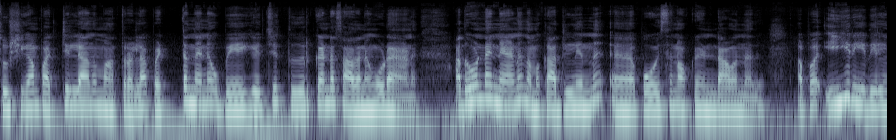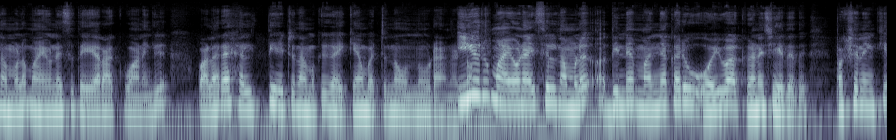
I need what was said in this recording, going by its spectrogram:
സൂക്ഷിക്കാൻ പറ്റില്ല എന്ന് മാത്രമല്ല പെട്ടെന്ന് തന്നെ ഉപയോഗിച്ച് തീർക്കേണ്ട സാധനം കൂടെയാണ്. അതുകൊണ്ട് തന്നെയാണ് നമുക്ക് അതിൽ നിന്ന് പോയിസൺ ഒക്കെ ഉണ്ടാവുന്നത്. അപ്പോൾ ഈ രീതിയിൽ നമ്മൾ മയോണൈസ് തയ്യാറാക്കുവാണെങ്കിൽ വളരെ ഹെൽത്തി ആയിട്ട് നമുക്ക് കഴിക്കാൻ പറ്റുന്ന ഒന്നുകൂടാണ് ഈ ഒരു മയോണൈസിൽ നമ്മൾ അതിന്റെ മഞ്ഞക്കരു ഒഴിവാക്കുകയാണ് ചെയ്തത്. പക്ഷേ നിങ്ങൾക്ക്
